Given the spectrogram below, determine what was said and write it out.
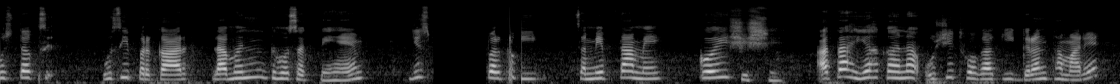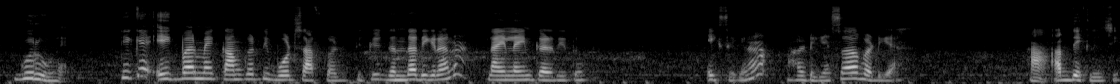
पुस्तक उसी प्रकार लाभान्वित हो सकते हैं, जिस प्रकार की समीपता में कोई शिष्य। अतः यह कहना उचित होगा कि ग्रंथ हमारे गुरु हैं। ठीक है, एक बार मैं काम करती बोर्ड साफ़ कर देती क्योंकि गंदा दिख रहा है ना, लाइन लाइन कर दी तो। एक सेकेंड हाँ हट गया, सब हट गया। हाँ अब देख लीजिए।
